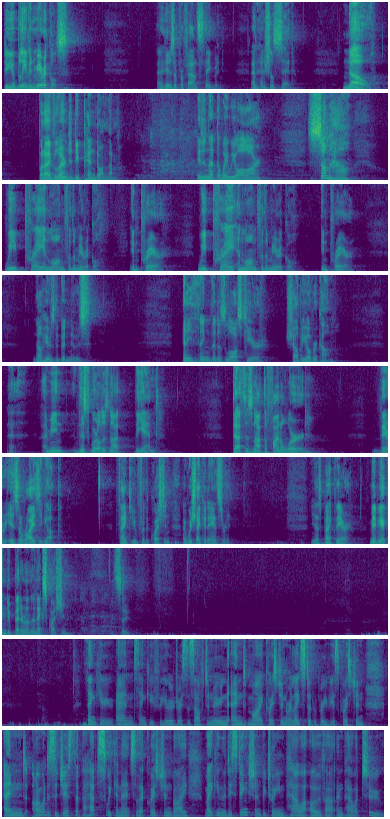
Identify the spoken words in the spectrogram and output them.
Do you believe in miracles? And here's a profound statement. And Heschel said, No, but I've learned to depend on them. Isn't that the way we all are? Somehow we pray and long for the miracle in prayer. We pray and long for the miracle in prayer. Now, here's the good news anything that is lost here shall be overcome. Uh, I mean, this world is not the end, death is not the final word. There is a rising up. Thank you for the question. I wish I could answer it. Yes, back there. Maybe I can do better on the next question. Sue. Thank you, and thank you for your address this afternoon. And my question relates to the previous question. And I want to suggest that perhaps we can answer that question by making the distinction between power over and power to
